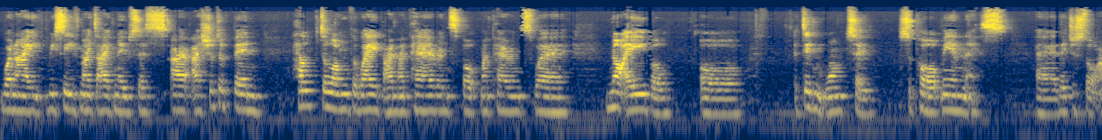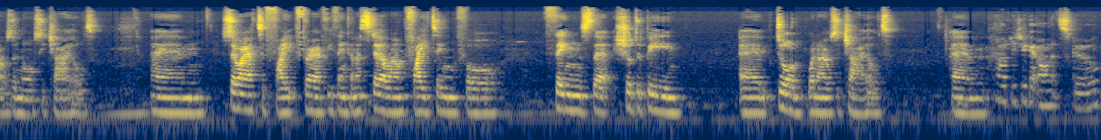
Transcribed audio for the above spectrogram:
when I received my diagnosis. I, I should have been helped along the way by my parents, but my parents were not able or didn't want to support me in this. Uh, they just thought I was a naughty child. Um, so I had to fight for everything, and I still am fighting for things that should have been um, done when I was a child. Um, How did you get on at school?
